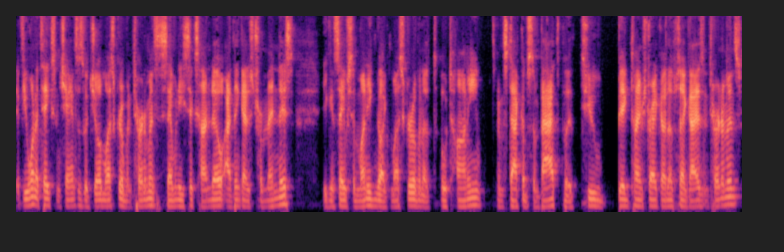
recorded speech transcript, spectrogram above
if you want to take some chances with Joe Musgrove in tournaments, 76 hundo, I think that is tremendous. You can save some money. You can go like Musgrove and Ohtani and stack up some bats, but two big time strikeout upside guys in tournaments.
